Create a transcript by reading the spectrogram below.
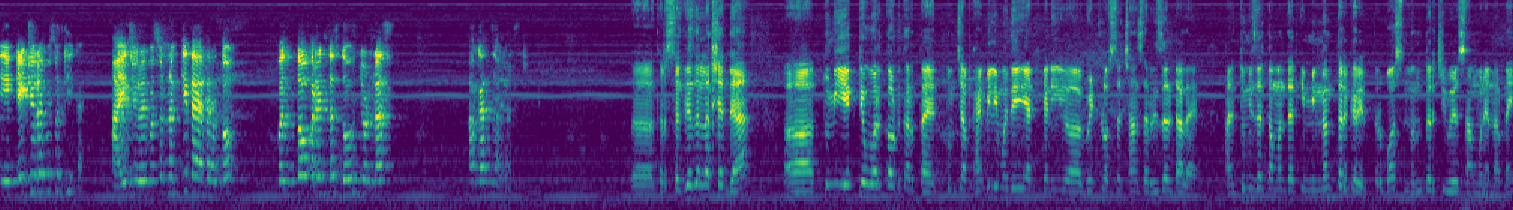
की एक जुलै पासून ठीक आहे. एक जुलै पासून नक्की तयार होतो पण तोपर्यंत दोन जूनला आघात झाला. तर सगळेजण लक्षात द्या. तुम्ही एकटे वर्कआउट करताय तुमच्या फॅमिलीमध्ये या ठिकाणी वेट लॉसचा छानसा रिझल्ट आलाय. आणि तुम्ही जर का म्हणतात की मी नंतर करेल तर बस नंतरची वेळ सांगून येणार नाही.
